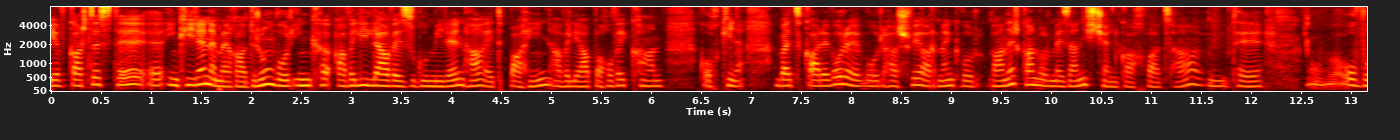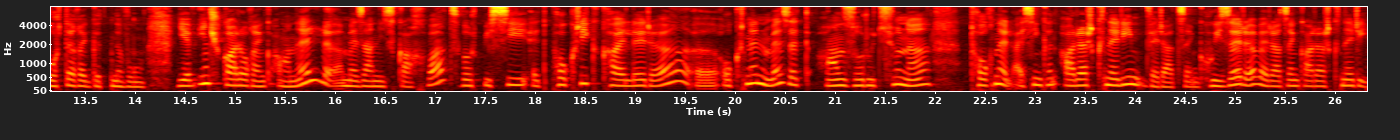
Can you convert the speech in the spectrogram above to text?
եւ կարծես թե ինքը իրեն է մեղադրում, որ ինքը ավելի լավ է զգում իրեն, հա, այդ պահին, ավելի ապահով է քան կողքինը, բայց կարեւոր է որ հաշվի առնենք, որ բաներ կան, որ մեզանից չեն կախված, հա, թե ով որտեղ է գտնվում եւ ինչ կարող ենք անել մեզանից կախված, որpիսի այդ փոքրիկ քայլերը օգնեն մեզ այդ անզորությունը թողնել, այսինքն արարքների վերածենք, հույզերը վերածենք արարքների։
